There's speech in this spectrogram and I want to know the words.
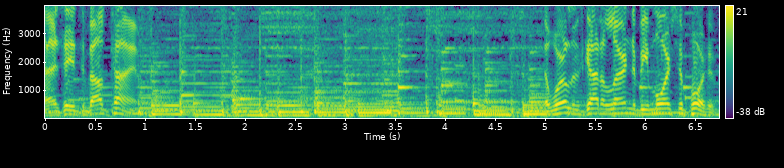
I say it's about time. The world has got to learn to be more supportive.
